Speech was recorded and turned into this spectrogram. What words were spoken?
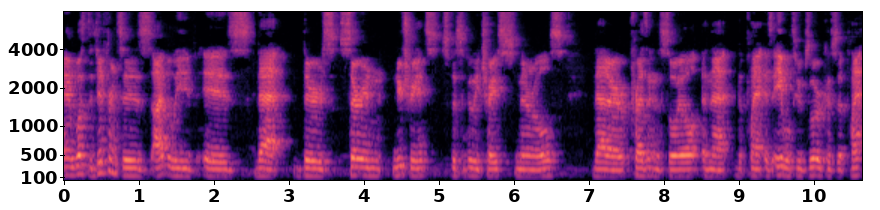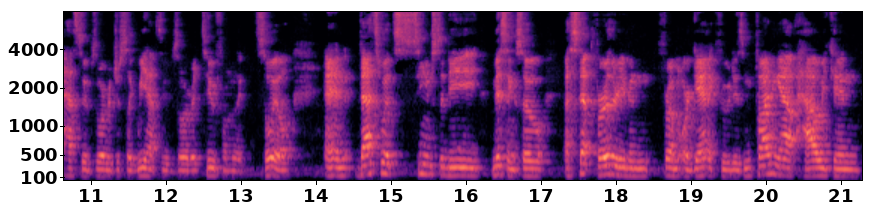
And what the difference is, I believe, is that there's certain nutrients, specifically trace minerals, that are present in the soil and that the plant is able to absorb because the plant has to absorb it just like we have to absorb it too from the soil. And that's what seems to be missing. So, a step further, even from organic food, is finding out how we can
